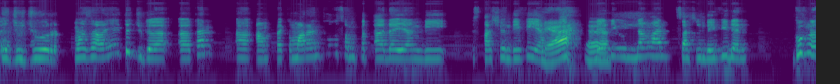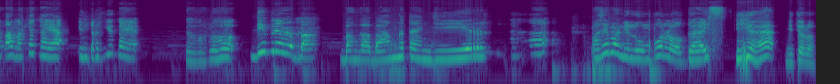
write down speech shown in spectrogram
Eh jujur, masalahnya itu juga eh, kan eh, sampai kemarin tuh sempet ada yang di stasiun TV ya. ya? Dia diundang kan stasiun TV dan gue ngeliat anaknya kayak interview kayak ya Allah, Dia bener bang bangga banget anjir. Masnya mandi lumpur loh guys. iya gitu loh.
